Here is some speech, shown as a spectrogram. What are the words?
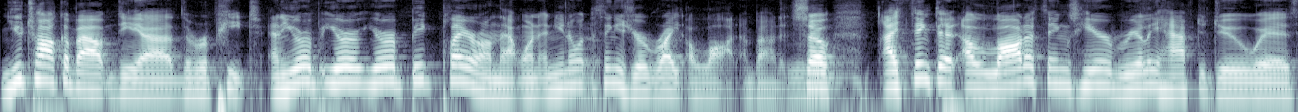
you talk about the uh, the repeat, and you're you're you're a big player on that one. And you know what the thing is, you're right a lot about it. So Mm-hmm. I think that a lot of things here really have to do with.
